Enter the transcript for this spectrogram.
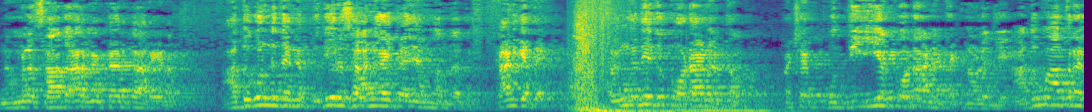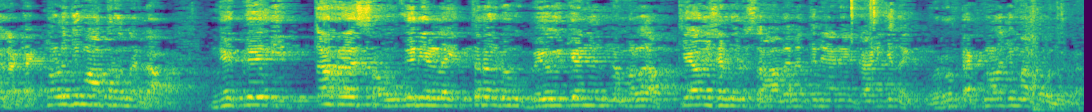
നമ്മളെ സാധാരണക്കാർക്ക് അറിയണം. അതുകൊണ്ട് തന്നെ പുതിയൊരു സാധനമായിട്ടാണ് ഞാൻ വന്നത്. കാണിക്കട്ടെ? സംഗതി ഇത് കൊടാണ് കേട്ടോ. പക്ഷെ പുതിയ കോഡാണ് ടെക്നോളജി. അത് മാത്രമല്ല ടെക്നോളജി മാത്രമൊന്നുമല്ല നിങ്ങൾക്ക് ഇത്ര സൗകര്യമുള്ള ഇത്ര ഒരു ഉപയോഗിക്കാൻ നമ്മൾ അത്യാവശ്യമുള്ള ഒരു സാധനത്തിനെയാണ് ഞാൻ കാണിക്കുന്നത്. വെറും ടെക്നോളജി മാത്രമൊന്നുമില്ല.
